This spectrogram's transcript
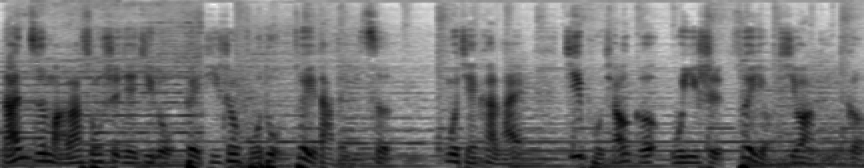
男子马拉松世界纪录被提升幅度最大的一次。目前看来，基普乔格无疑是最有希望的一个。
